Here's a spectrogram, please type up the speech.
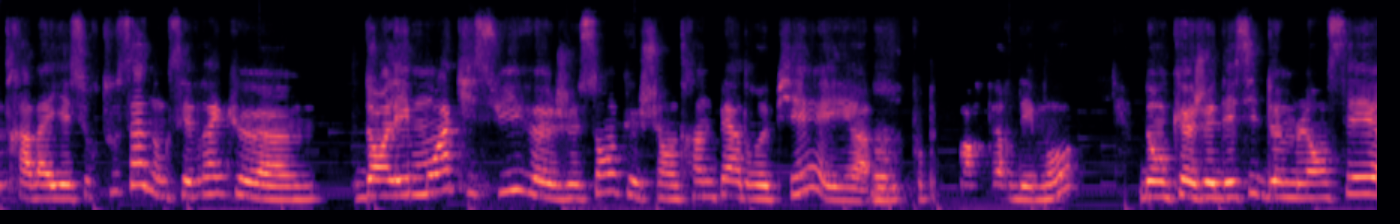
travailler sur tout ça. Donc c'est vrai que euh, dans les mois qui suivent, je sens que je suis en train de perdre pied et euh, faut pas avoir peur des mots. Donc euh, je décide de me lancer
